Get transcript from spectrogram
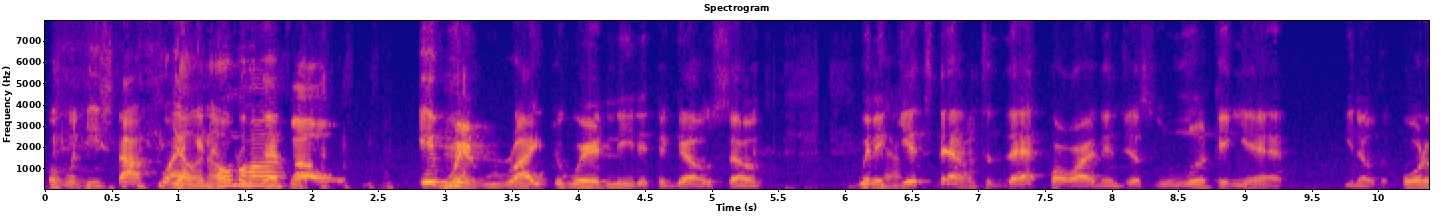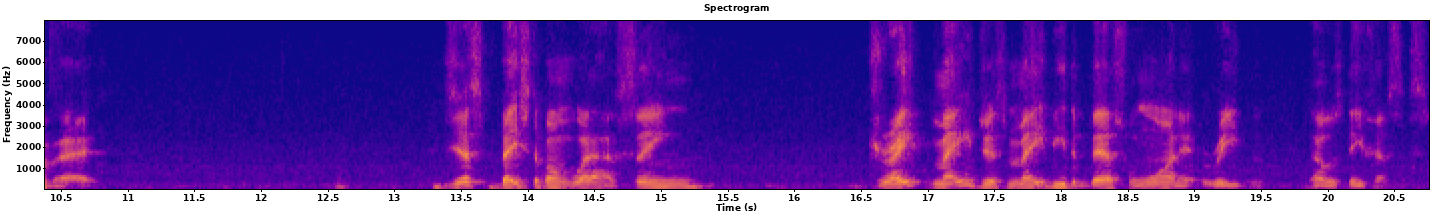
But when he stopped playing Omaha, that ball, it yeah. went right to where it needed to go. So when it yeah. gets down to that part and just looking at, you know, the quarterback, just based upon what I've seen, Drake Maye just may be the best one at reading those defenses.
